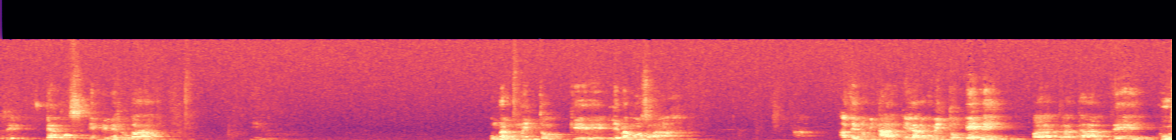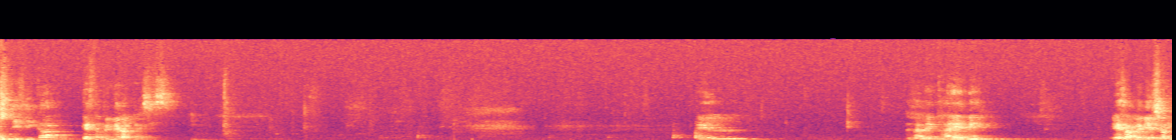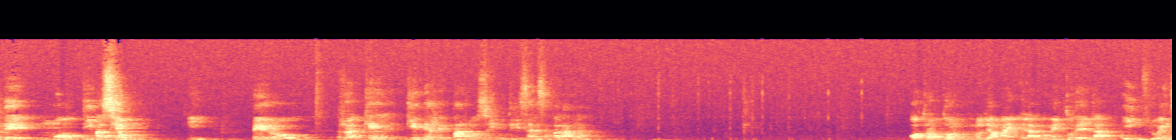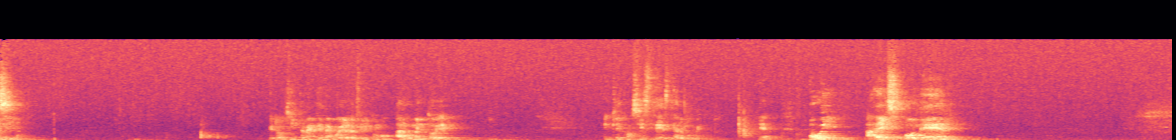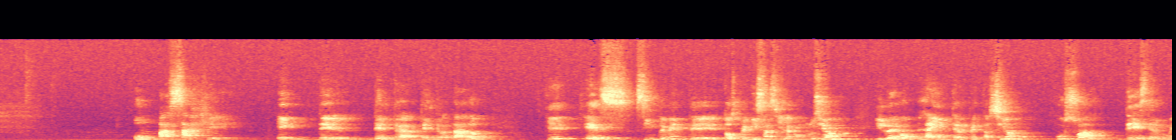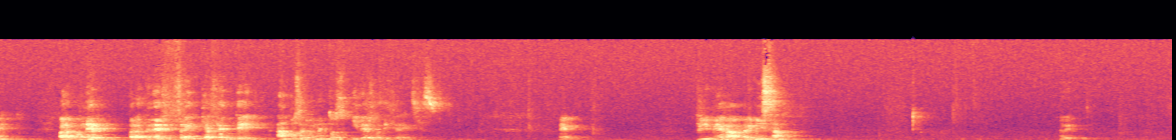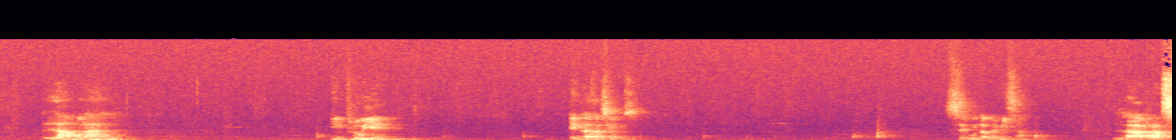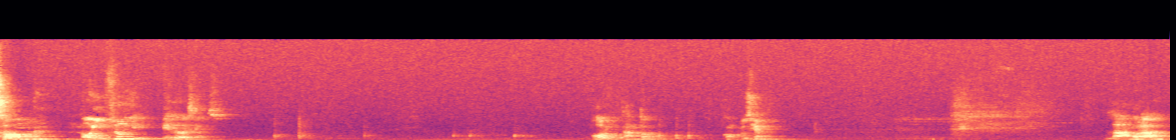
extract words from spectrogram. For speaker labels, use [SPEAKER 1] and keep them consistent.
[SPEAKER 1] Entonces, veamos en primer lugar un argumento que le vamos a, a denominar el argumento N para tratar de justificar esta primera tesis. la letra M es la abreviación de motivación, pero Raquel tiene reparos en utilizar esa palabra. Otro autor lo llama el argumento de la influencia. Pero simplemente me voy a referir como argumento M. ¿En qué consiste este argumento? Bien, voy a exponer un pasaje del, del, tratado que es simplemente dos premisas y la conclusión, y luego la interpretación usual de este argumento, para, poner, para tener frente a frente ambos argumentos y ver las diferencias. Eh, primera premisa, la moral influye en las acciones. Segunda premisa, la razón no influye en las acciones. Por lo tanto, conclusión. La moral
